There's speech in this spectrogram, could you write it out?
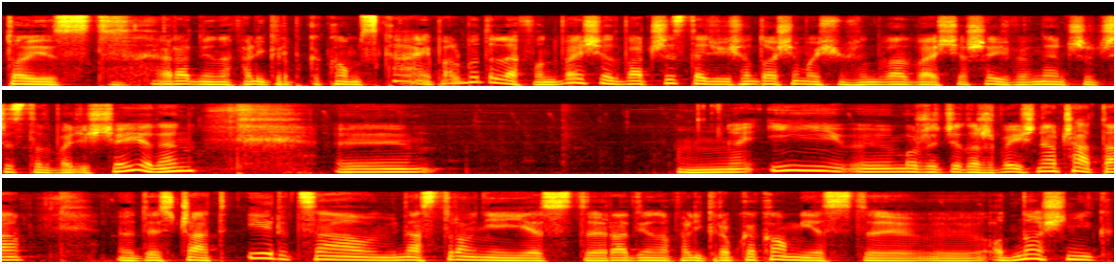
to jest radionafali.com Skype albo telefon 22 398 82 26 wewnętrzny 321 i y, możecie też wejść na czata. To jest czat IRCA. Na stronie jest radionafali.com, jest y, odnośnik.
